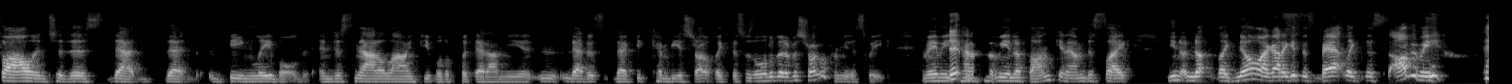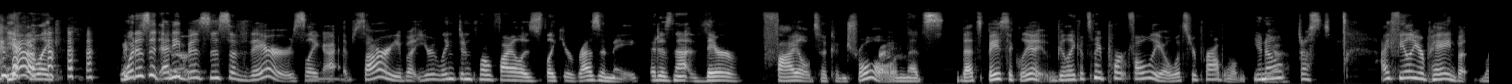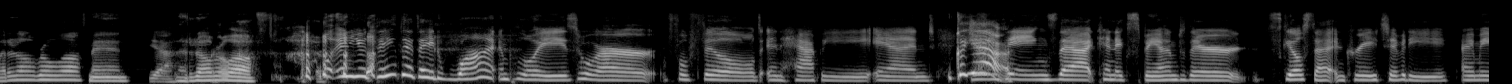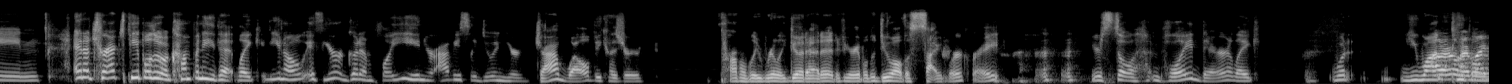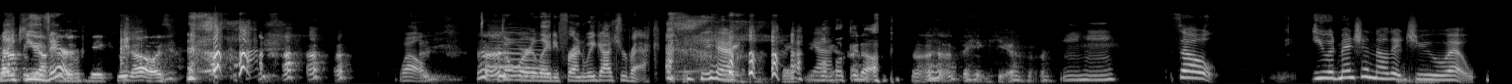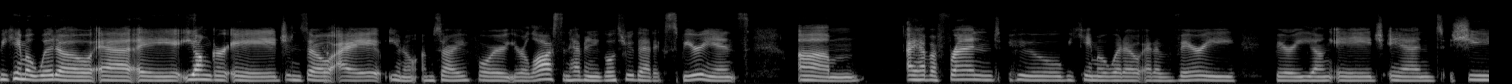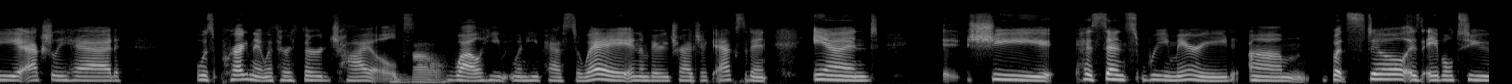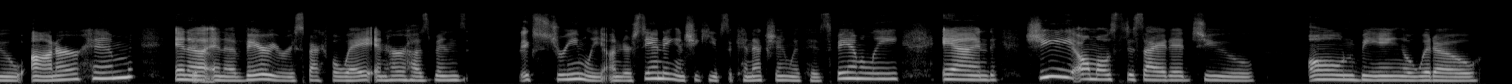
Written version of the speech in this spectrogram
fall into this that that being labeled and just not allowing people to put that on me that is that be, can be a struggle like this was a little bit of a struggle for me this week it made me It- kind of put me in a funk and i'm just like you know no, like no i gotta get this bat like this off of me Yeah, like what is it any business of theirs? Like I'm mm. sorry, but your LinkedIn profile is like your resume. It is not their file to control. Right. And that's that's basically it. Be like, it's my portfolio. What's your problem? You know, Yeah. just I feel your pain, but let it all roll off, man. yeah Let it all roll off. well, and you think that they'd want employees who are fulfilled and happy and Good, doing yeah. things that can expand their skill set and creativity. I mean, and attract people to a company that like you know if you're a good employee and you're obviously doing your job well because you're probably really good at it if you're able to do all the side work right you're still employed there like what you want don't know. I people like you there. Who knows? well don't worry lady friend we got your back yeah. Thank you. Thank you. Yeah. look it up Thank you. mm-hmm. So you had mentioned though that you uh, became a widow at a younger age and so Yeah. I, you know, I'm sorry for your loss and having to go through that experience. Um I have a friend who became a widow at a very very young age and she actually had was pregnant with her third child Wow. while he when he passed away in a very tragic accident and eh, she has since remarried um but still is able to honor him in a Yeah. in a very respectful way and her husband's extremely understanding and she keeps a connection with his family and she almost decided to own being a widow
